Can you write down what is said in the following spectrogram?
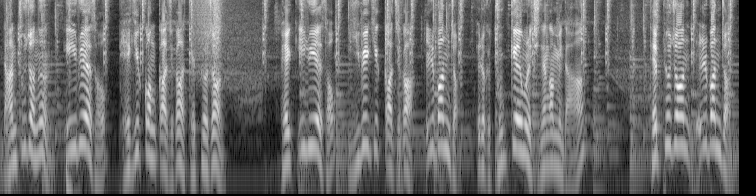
난투전은 1위에서 100위권까지가 대표전 101위에서 200위까지가 일반전 이렇게 두 게임을 진행합니다. 대표전, 일반전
